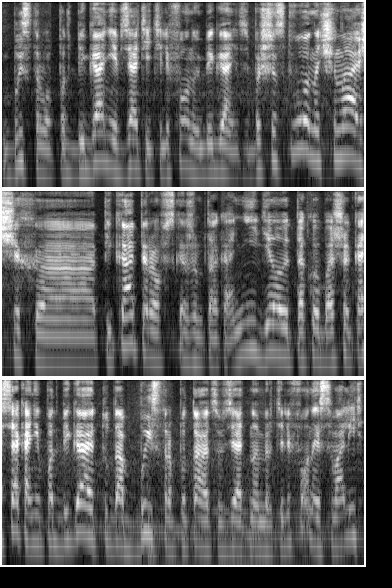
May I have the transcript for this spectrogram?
быстрого подбегания, взятия телефона и убегания. Большинство начинающих э, пикаперов, скажем так, они делают такой большой косяк, они подбегают туда, быстро пытаются взять номер телефона и свалить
